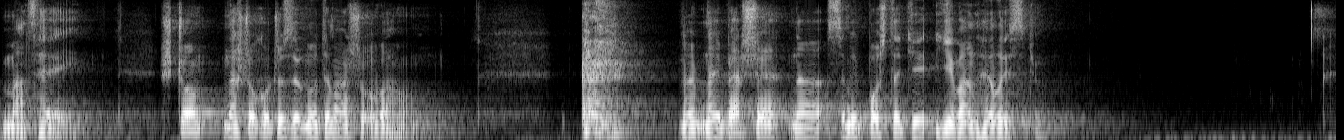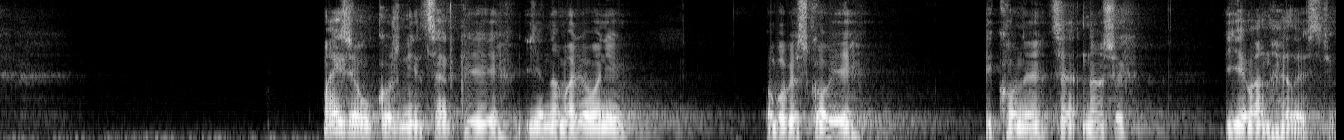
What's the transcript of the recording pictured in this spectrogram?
Матей. Що, на що хочу звернути вашу увагу? Найперше на самій постаті євангелистів. Майже у кожній церкві є намальовані обов'язкові ікони це наших євангелистів.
